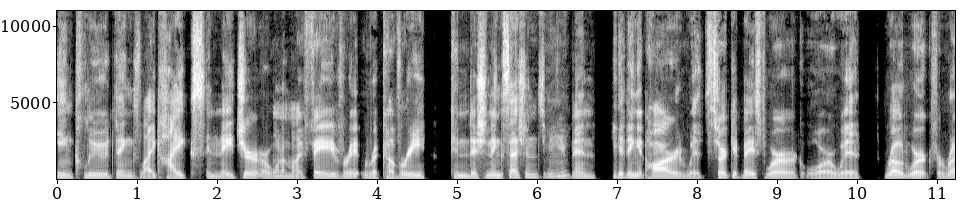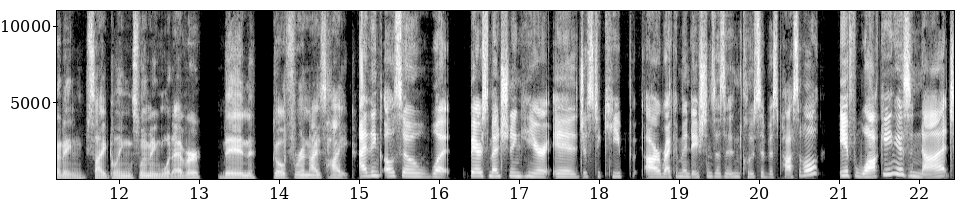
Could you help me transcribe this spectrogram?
include things like hikes in nature are one of my favorite recovery conditioning sessions. If Mhm. you've been hitting it hard with circuit based work or with road work for running, cycling, swimming, whatever, then go for a nice hike. I think also what bears mentioning here is just to keep our recommendations as inclusive as possible. If walking is not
